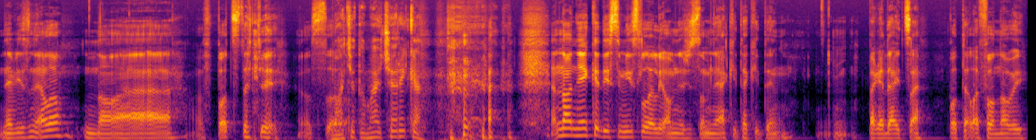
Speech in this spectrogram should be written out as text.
nevyznelo. No a v podstate... So... Máte tam aj čarika? no niekedy si mysleli o mne, že som nejaký taký ten predajca po telefónovi,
